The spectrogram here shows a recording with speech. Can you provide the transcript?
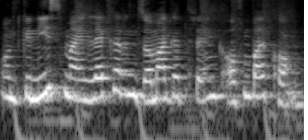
Und genießt mein leckeren Sommergetränk auf dem Balkon.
